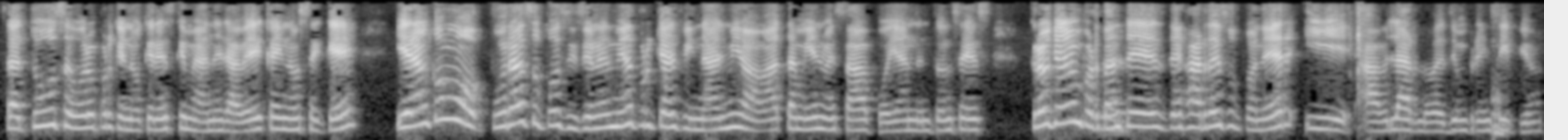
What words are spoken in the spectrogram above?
o sea, tú seguro porque no querés que me gane la beca y no sé qué. Y eran como puras suposiciones mías porque al final mi mamá también me estaba apoyando. Entonces, creo que lo importante es dejar de suponer y hablarlo desde un principio.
